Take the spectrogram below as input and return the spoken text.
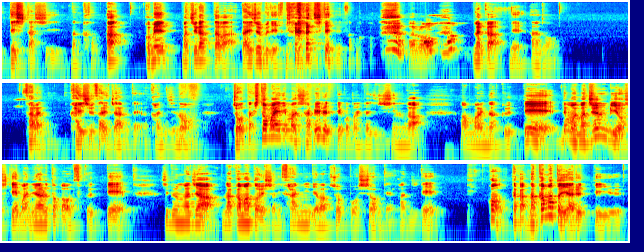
でしたし、なんかその、あ、ごめん、間違ったわ、大丈夫です、みたいな感じで、その、あの、なんかね、あの、さらに回収されちゃうみたいな感じの状態。人前でまず喋るっていうことに対して自信があんまりなくて、でもま準備をしてマニュアルとかを作って、自分がじゃあ仲間と一緒に3人でワークショップをしようみたいな感じで、この、だから仲間とやるっていう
